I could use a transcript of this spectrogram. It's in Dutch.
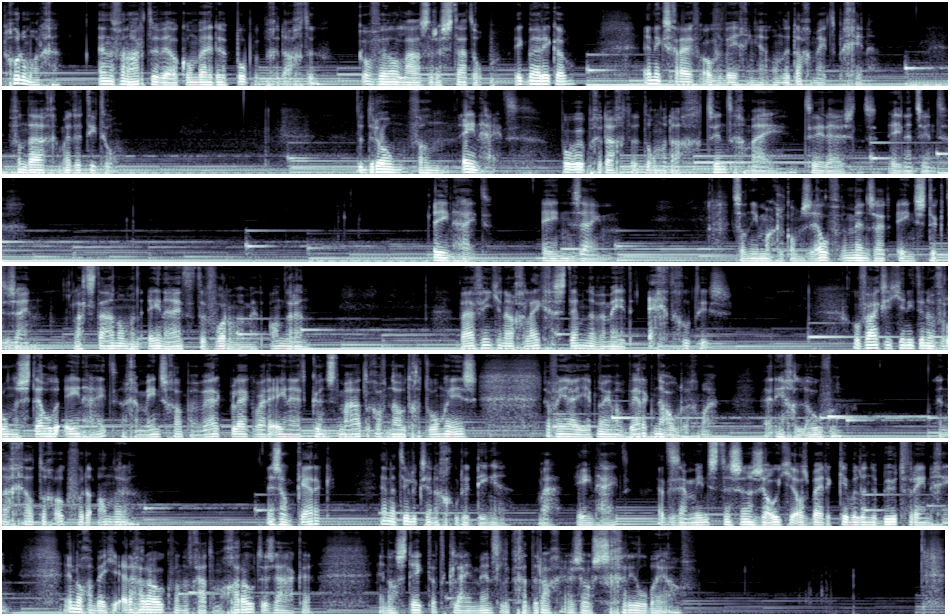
Goedemorgen en van harte welkom bij de Pop-up Gedachten, ofwel Lazarus staat op. Ik ben Rico en ik schrijf overwegingen om de dag mee te beginnen. Vandaag met de titel De droom van eenheid. Pop-up Gedachten donderdag 20 mei 2021. Eenheid, één zijn. Het zal niet makkelijk om zelf een mens uit één stuk te zijn Laat staan om een eenheid te vormen met anderen. Waar vind je nou gelijkgestemden waarmee het echt goed is? Hoe vaak zit je niet in een veronderstelde eenheid, een gemeenschap, een werkplek waar de eenheid kunstmatig of noodgedwongen is? Zo van ja, je hebt nou eenmaal werk nodig, maar erin geloven. En dat geldt toch ook voor de anderen? En zo'n kerk? En natuurlijk zijn er goede dingen, maar eenheid, het is er minstens een zootje als bij de kibbelende buurtvereniging. En nog een beetje erger ook, want het gaat om grote zaken. En dan steekt dat klein menselijk gedrag er zo schril bij af.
